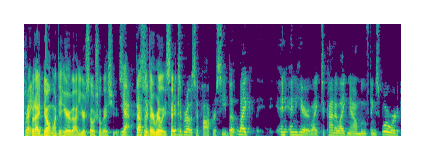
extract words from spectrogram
Right. but I don't want to hear about your social issues. Yeah, that's what a- they're really saying. It's a gross hypocrisy. But like, and and here, like to kind of like now move things forward.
